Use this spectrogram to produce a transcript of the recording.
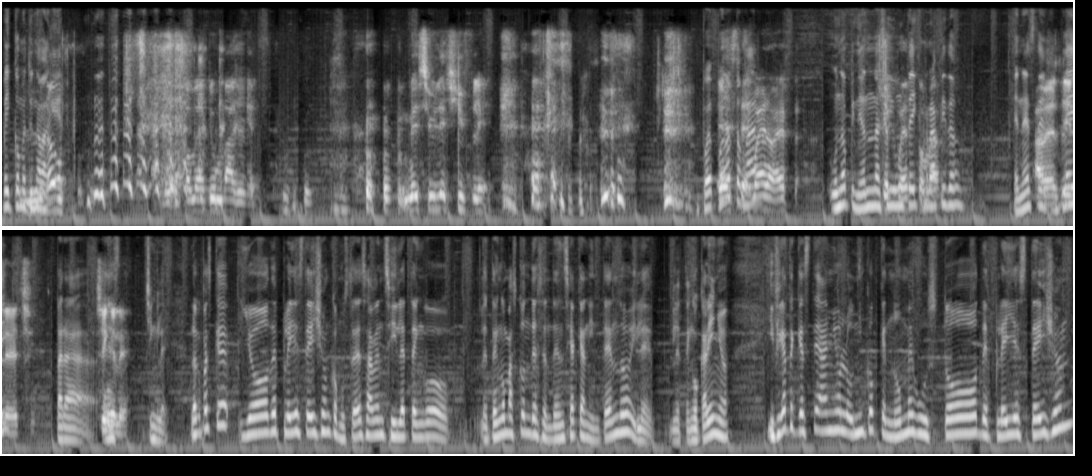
Ve y cómete una No. baguette. Cómete un baguette. Monsieur le chifle. ¿Puedo, puedo Este, tomar Bueno, este, una opinión así, ¿qué un take tomar? rápido? En este a ver, Play, dile, chi- para Chinguele. es- chingle. Lo que pasa es que yo de PlayStation, como ustedes saben, sí le tengo le tengo más condescendencia que a Nintendo y le, le tengo cariño. Y fíjate que este año lo único que no me gustó de PlayStation,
